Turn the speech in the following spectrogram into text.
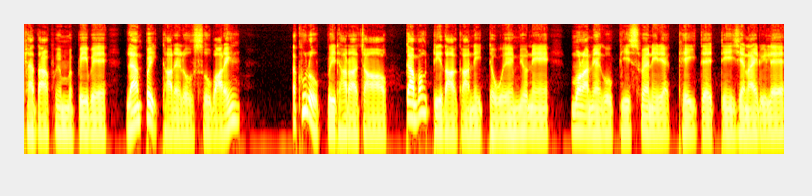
ဖြတ်သားခွင့်မပေးဘဲလမ်းပိတ်ထားတယ်လို့ဆိုပါတယ်။အခုလိုပိတ်ထားတာကြောင့်ကံပေါက်ဒေသကနေတဝဲမြို့နဲ့မော်လာမြိုင်ကိုပြေးဆွဲနေတဲ့ခိတ်တဲ့တင်ရင်လိုက်တွေလည်း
